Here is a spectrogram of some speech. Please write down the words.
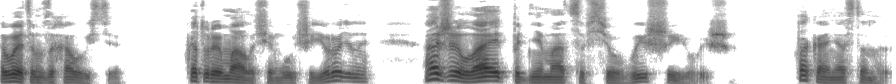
в этом захолустье, которое мало чем лучше ее родины, а желает подниматься все выше и выше, пока не остановят.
